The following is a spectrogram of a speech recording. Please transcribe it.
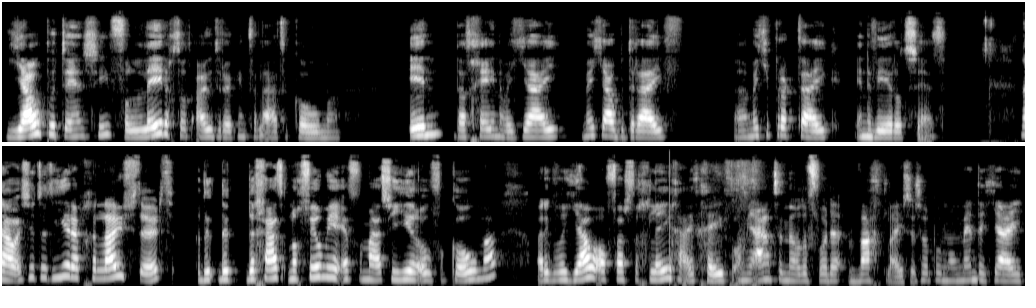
jouw potentie volledig tot uitdrukking te laten komen in datgene wat jij met jouw bedrijf, uh, met je praktijk in de wereld zet. Nou, als je tot hier hebt geluisterd, er gaat nog veel meer informatie hierover komen. Maar ik wil jou alvast de gelegenheid geven om je aan te melden voor de wachtlijst. Dus op het moment dat jij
